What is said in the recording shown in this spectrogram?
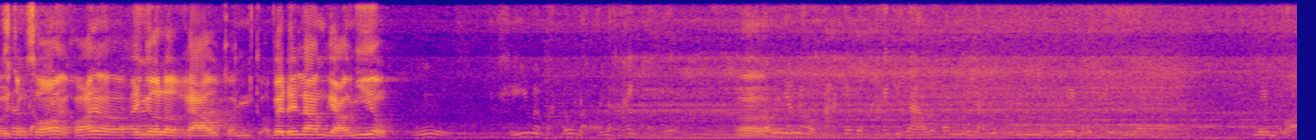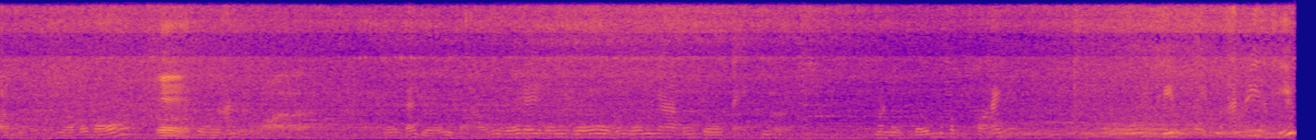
mà Sờ trong xó khoái à. anh ngờ là gào còn về đây làm gào nhiều Ừ. khi mà bắt đầu đói là cũng biết Ờ. công nhân họ phát cho được hai kỳ gạo nó còn 15 mười mấy triệu mười mấy là có bó Ờ. đồ ăn rồi cái giờ ông bảo đi vô đây ông vô ông vô ra ông đồ tẹt mà nấu cơm không khoái ông vô thêm tẹt mà ăn đi là thêm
